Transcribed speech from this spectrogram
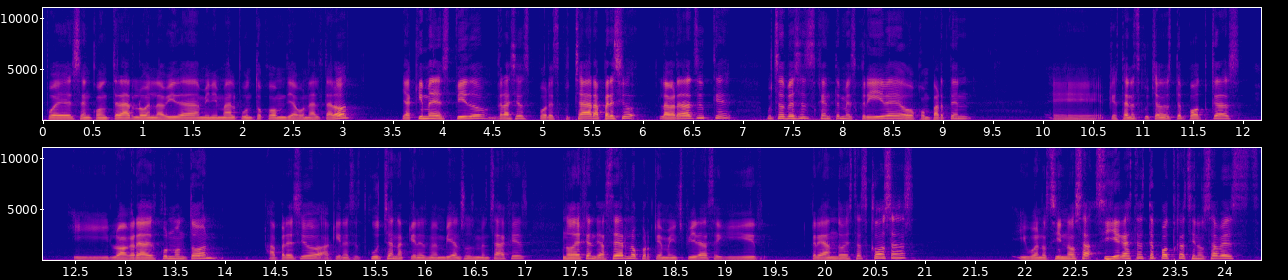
puedes encontrarlo en lavidaminimal.com diagonal tarot. Y aquí me despido. Gracias por escuchar. Aprecio, la verdad es que muchas veces gente me escribe o comparten eh, que están escuchando este podcast y lo agradezco un montón. Aprecio a quienes escuchan, a quienes me envían sus mensajes. No dejen de hacerlo porque me inspira a seguir creando estas cosas. Y bueno, si, no, si llegaste a este podcast y no sabes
